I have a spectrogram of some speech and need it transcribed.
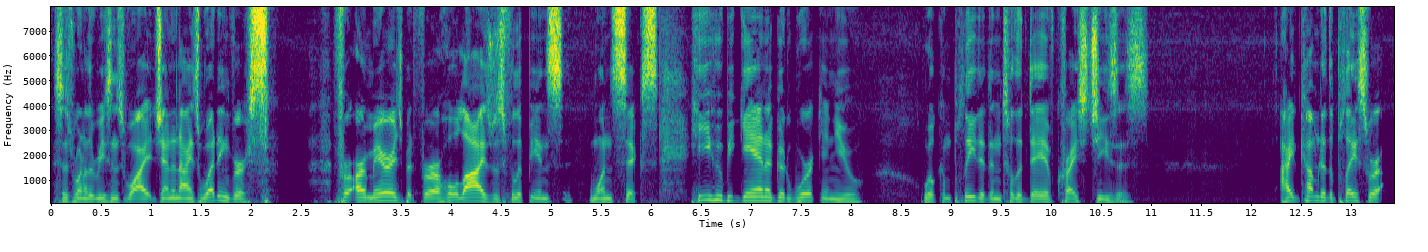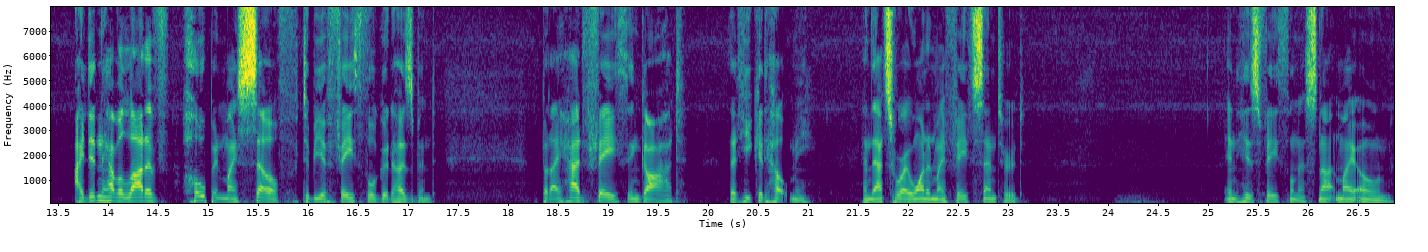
This is one of the reasons why Jen and I's wedding verse for our marriage, but for our whole lives, was Philippians 1 6. He who began a good work in you will complete it until the day of Christ Jesus. I had come to the place where I didn't have a lot of hope in myself to be a faithful, good husband, but I had faith in God that He could help me. And that's where I wanted my faith centered in His faithfulness, not my own.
